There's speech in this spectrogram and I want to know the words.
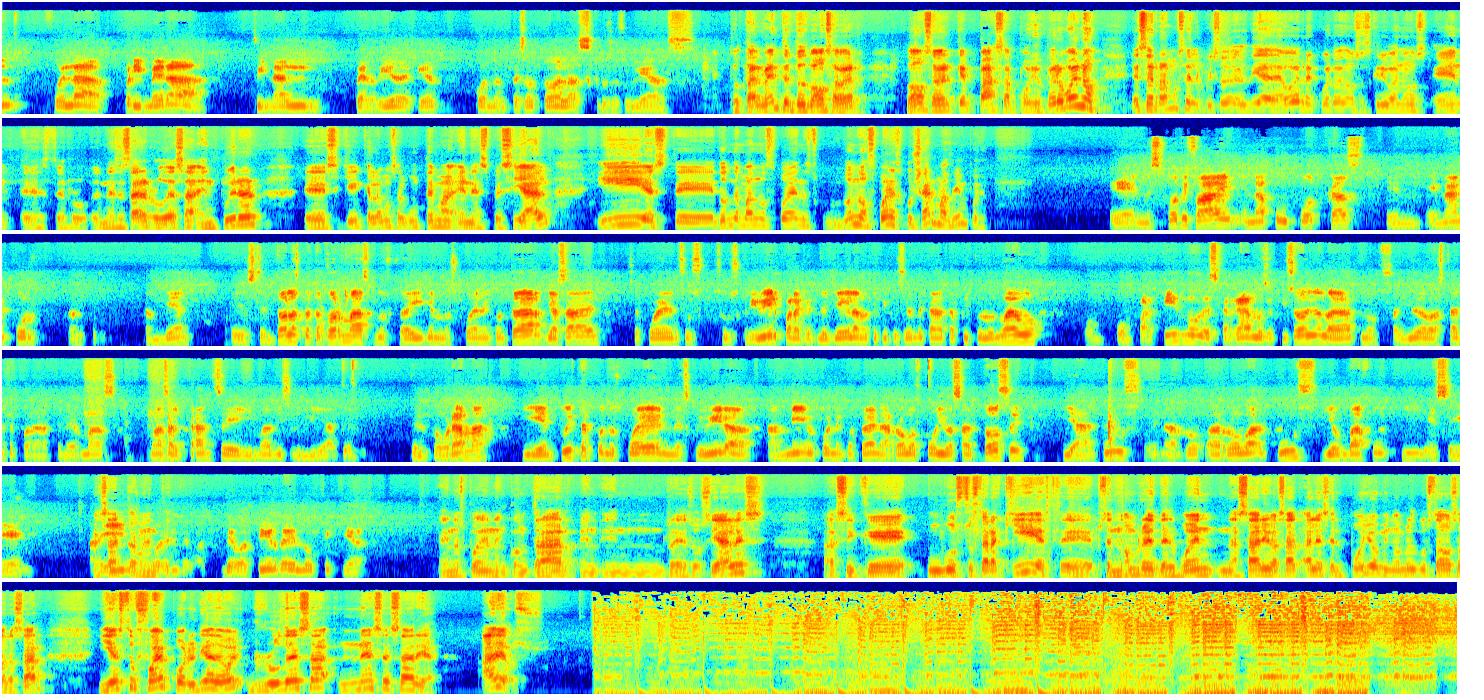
fue la primera final perdida de que cuando empezó todas las cruces azuleadas. Totalmente, entonces vamos a ver Vamos a ver qué pasa, pollo. Pero bueno, eh, cerramos el episodio del día de hoy. Recuérdenos, escríbanos en este, Necesaria Rudeza en Twitter. Eh, si quieren que hablemos algún tema en especial. Y este, ¿dónde más nos pueden, dónde nos pueden escuchar más bien, pollo? En Spotify, en Apple Podcast, en, en Anchor, también. Este, en todas las plataformas nos, ahí nos pueden encontrar, ya saben, se pueden suscribir para que les llegue la notificación de cada capítulo nuevo, compartirlo, descargar los episodios, la verdad nos ayuda bastante para tener más, más alcance y más visibilidad del, del programa. Y en Twitter, pues nos pueden escribir a, a mí, me pueden encontrar en arroba polloasad12 y a Gus en arroba Gus-ISN. Ahí nos pueden debatir de lo que quieran. Ahí nos pueden encontrar en, redes sociales. Así que un gusto estar aquí. Este, pues en nombre del buen Nazario Asad Alex el Pollo, mi nombre es Gustavo Salazar. Y esto fue por el día de hoy, rudeza necesaria. Adiós.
